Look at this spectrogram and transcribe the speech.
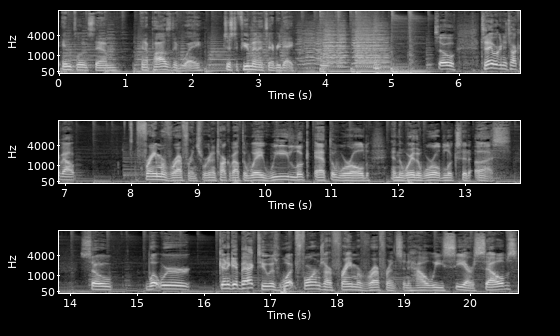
influence them in a positive way just a few minutes every day. So, today we're going to talk about frame of reference. We're going to talk about the way we look at the world and the way the world looks at us. So, what we're going to get back to is what forms our frame of reference and how we see ourselves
